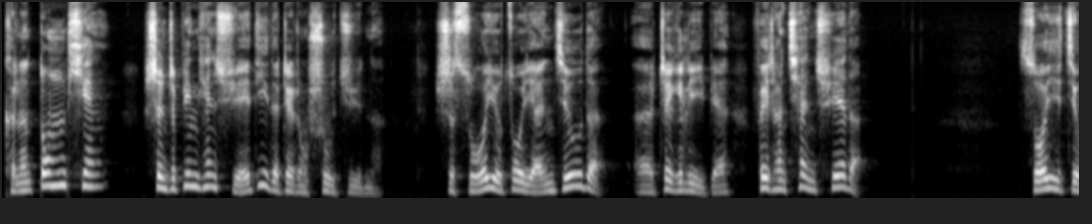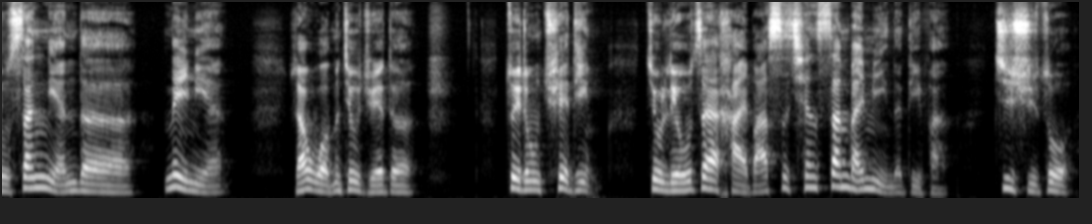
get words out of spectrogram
可能冬天甚至冰天雪地的这种数据呢，是所有做研究的呃这个里边非常欠缺的。所以九三年的那年，然后我们就觉得，最终确定就留在海拔四千三百米的地方，继续做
